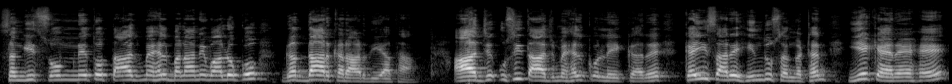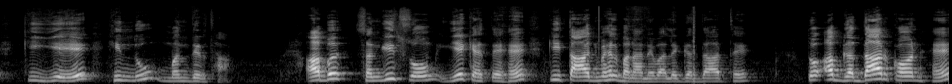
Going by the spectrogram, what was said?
संगीत सोम ने तो ताजमहल बनाने वालों को गद्दार करार दिया था। आज उसी ताजमहल को लेकर कई सारे हिंदू संगठन ये कह रहे हैं कि ये हिंदू मंदिर था। अब संगीत सोम ये कहते हैं कि ताजमहल बनाने वाले गद्दार थे। तो अब गद्दार कौन है,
